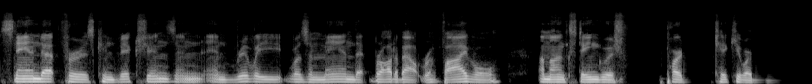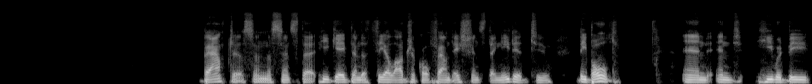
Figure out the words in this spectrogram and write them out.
stand up for his convictions and, and really was a man that brought about revival amongst English particular Baptists in the sense that he gave them the theological foundations they needed to be bold. And and he would be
